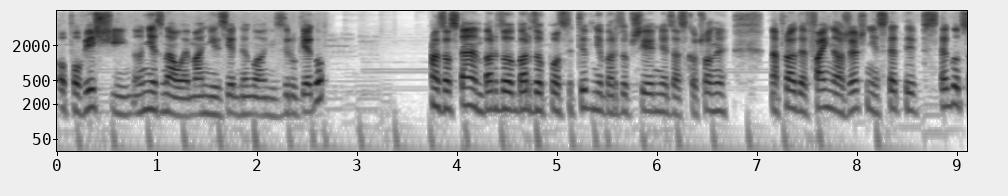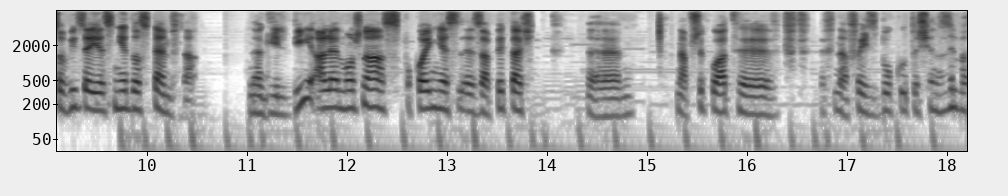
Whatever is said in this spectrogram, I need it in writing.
opowieści no, nie znałem ani z jednego, ani z drugiego. A zostałem bardzo, bardzo pozytywnie, bardzo przyjemnie zaskoczony. Naprawdę fajna rzecz. Niestety, z tego co widzę, jest niedostępna na Gildi, ale można spokojnie zapytać. E, na przykład e, na Facebooku to się nazywa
